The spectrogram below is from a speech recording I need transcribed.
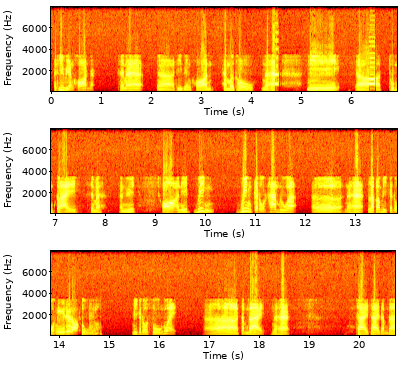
ไอที่เหวี่ยงค้อนอะ ใช่ไหมฮะอ่าที่เหวี่ยงค้อน hammer throw นะฮะมีเอ่อทุ่มไกลใช่ไหมอันนี้ อ๋อ อันนี้วิ่งวิ่งกระโดดข้ามรั้ว เออ นะฮะ แล้วก็มีกระโดดมีด้วยเหรอ สูง มีกระโดดสูงด้วย อ่าจำได้นะฮะ ใช่ใช่จำได้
